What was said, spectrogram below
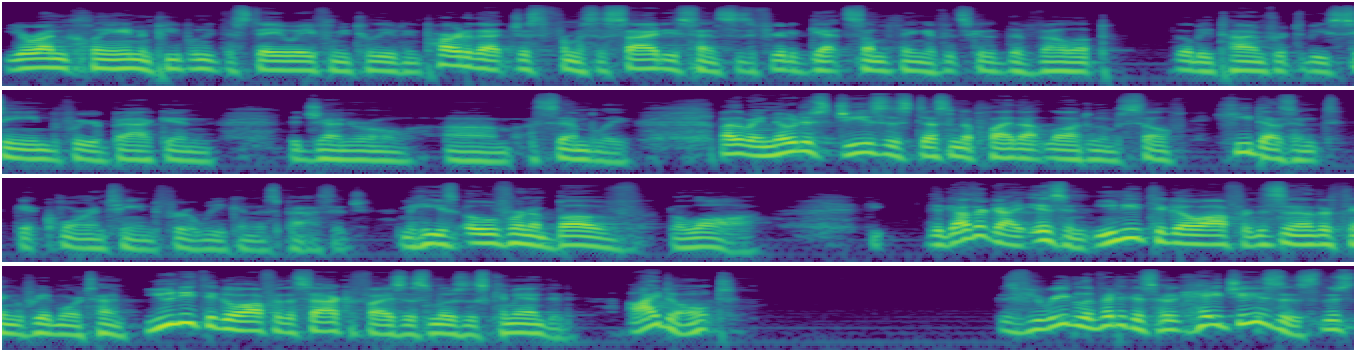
you're unclean and people need to stay away from you till evening. Part of that, just from a society sense, is if you're to get something, if it's going to develop, there'll be time for it to be seen before you're back in the general um, assembly. By the way, notice Jesus doesn't apply that law to himself. He doesn't get quarantined for a week in this passage. I mean, he's over and above the law. He, the other guy isn't. You need to go offer, this is another thing if we had more time. You need to go offer the sacrifices Moses commanded. I don't. Because if you read Leviticus, like, hey, Jesus, there's,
